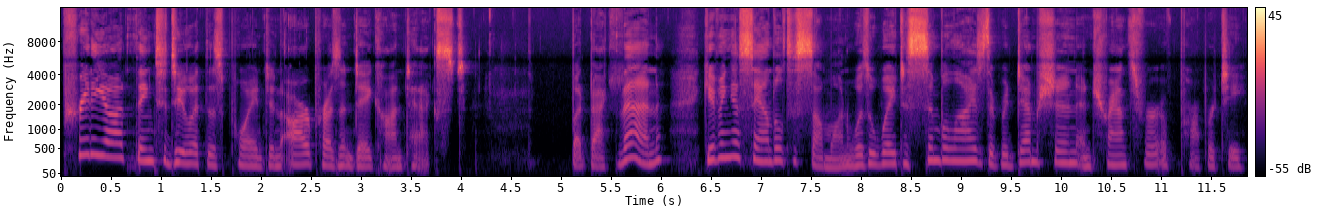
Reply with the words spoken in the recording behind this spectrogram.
pretty odd thing to do at this point in our present day context. But back then, giving a sandal to someone was a way to symbolize the redemption and transfer of property.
